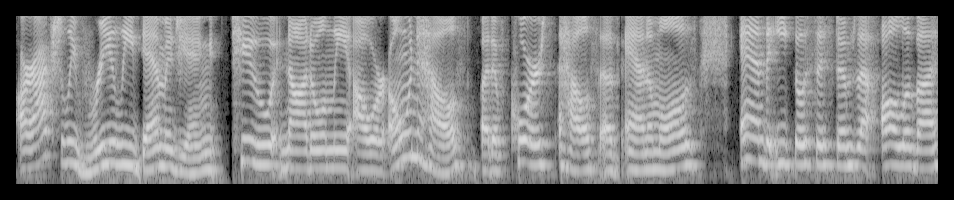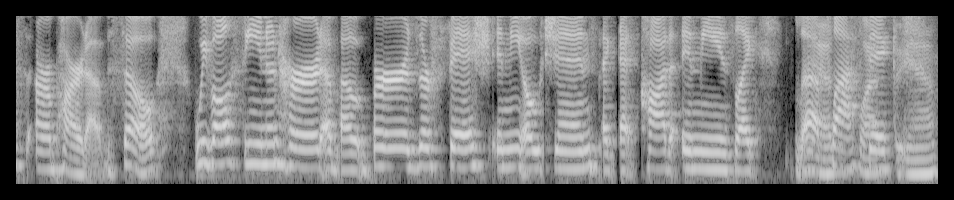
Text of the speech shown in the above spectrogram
are actually really damaging to not only our own health, but of course, the health of animals and the ecosystems that all of us are a part of. So, we've all seen and heard about birds or fish in the oceans that get caught in these like uh, yeah, plastic. plastic yeah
